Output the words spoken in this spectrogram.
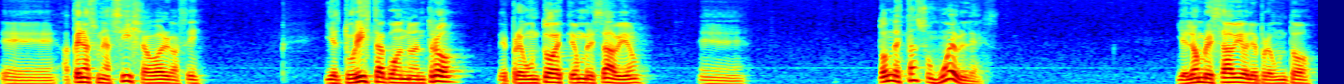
eh, apenas una silla o algo así. Y el turista cuando entró le preguntó a este hombre sabio, eh, ¿dónde están sus muebles? Y el hombre sabio le preguntó,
